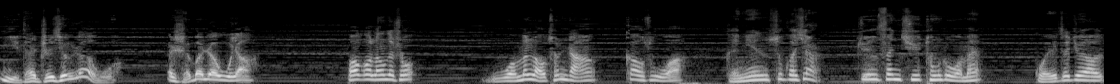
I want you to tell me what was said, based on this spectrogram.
你在执行任务？什么任务呀？”报告棱子叔，我们老村长告诉我，给您送个信儿，军分区通知我们，鬼子就要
